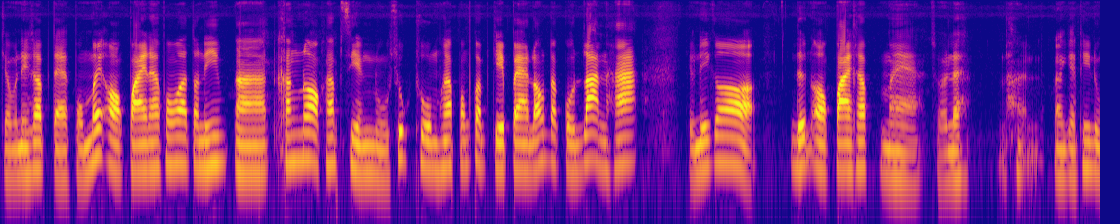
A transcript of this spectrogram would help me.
จะวันนี้ครับแต่ผมไม่ออกไปนะเพราะว่าตอนนี้อ่าข้างนอกครับเสียงหนูชุกชุมครับผมกับเจแปนร้องตะโกนลั่นฮะเดี๋ยวนี้ก็เดินออกไปครับแหมสวยเลยหลังจากที่หนู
